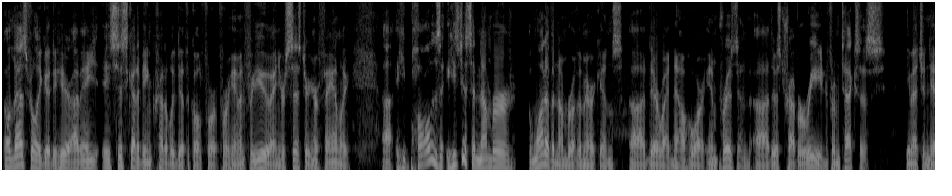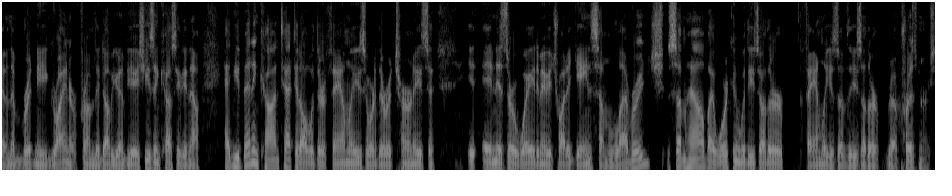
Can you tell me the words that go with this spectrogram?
Well, that's really good to hear. I mean, it's just got to be incredibly difficult for, for him and for you and your sister and your family. Uh, he, Paul is he's just a number one of a number of Americans uh, there right now who are in prison. Uh, there's Trevor Reed from Texas. You mentioned him, and then Brittney Griner from the WNBA. She's in custody now. Have you been in contact at all with their families or their attorneys? And is there a way to maybe try to gain some leverage somehow by working with these other families of these other uh, prisoners?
